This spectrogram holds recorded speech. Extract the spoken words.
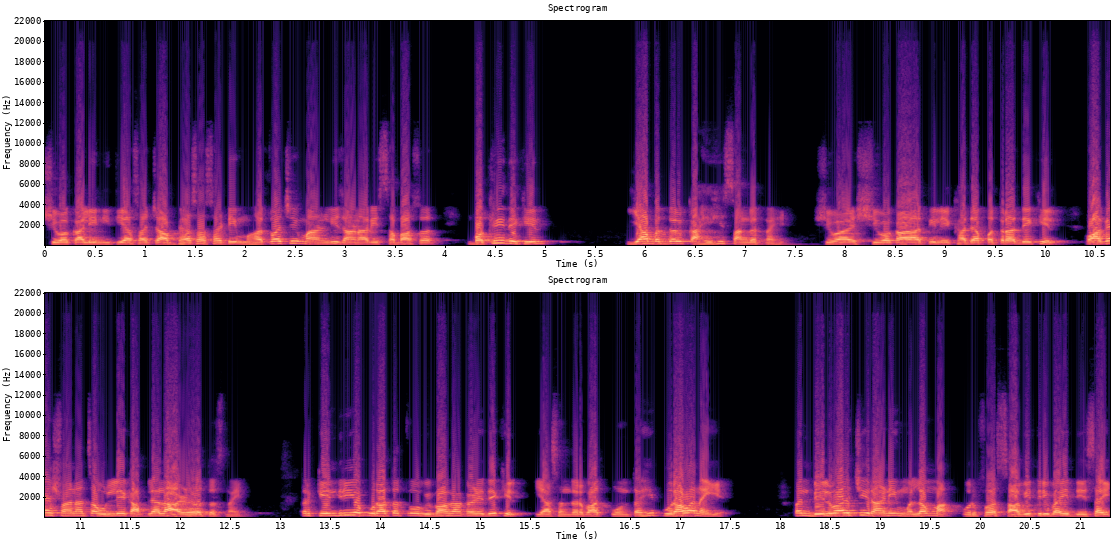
शिवकालीन इतिहासाच्या अभ्यासासाठी महत्वाची मानली जाणारी सभासद बकरी देखील याबद्दल काहीही सांगत नाही. शिवाय शिवकाळातील एखाद्या पत्रात देखील वाघ्या श्वानाचा उल्लेख आपल्याला आढळतच नाही. तर केंद्रीय पुरातत्व विभागाकडे देखील या संदर्भात कोणताही पुरावा नाहीये. पण बेलवाळची राणी मलम्मा उर्फ सावित्रीबाई देसाई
